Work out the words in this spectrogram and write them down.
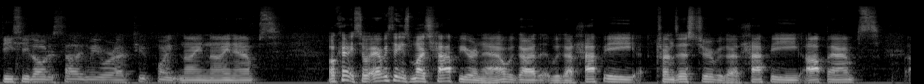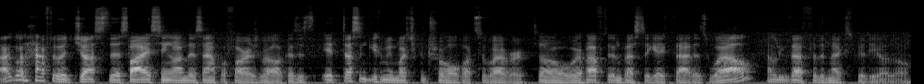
DC load is telling me we're at 2.99 amps. Okay, so everything's much happier now. We got we got happy transistor, we got happy op amps. I'm going to have to adjust this biasing on this amplifier as well because it doesn't give me much control whatsoever. So we'll have to investigate that as well. I'll leave that for the next video though.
